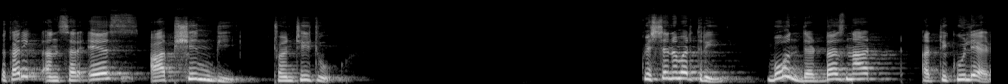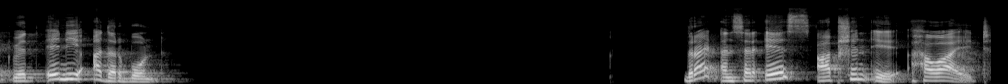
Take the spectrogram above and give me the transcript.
The correct answer is option B 22. Question number 3. Bone that does not articulate with any other bone. The right answer is option A, hyoid.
